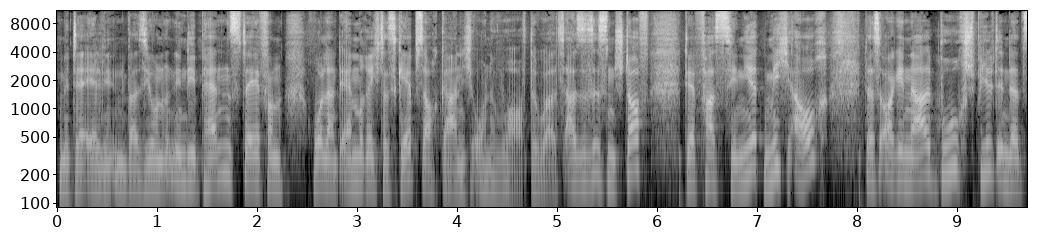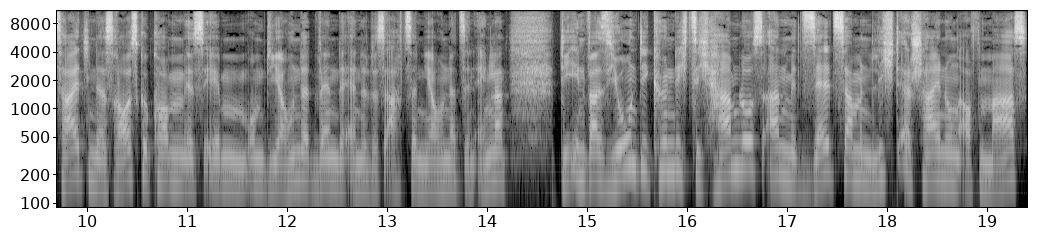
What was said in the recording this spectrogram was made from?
mit der Alien-Invasion. Und Independence Day von Roland Emmerich, das gäbe es auch gar nicht ohne War of the Worlds. Also es ist ein Stoff, der fasziniert mich auch. Das Originalbuch spielt in der Zeit, in der es rausgekommen ist, eben um die Jahrhundertwende, Ende des 18. Jahrhunderts in England. Die Invasion, die kündigt sich harmlos an mit seltsamen Lichterscheinungen auf dem Mars.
